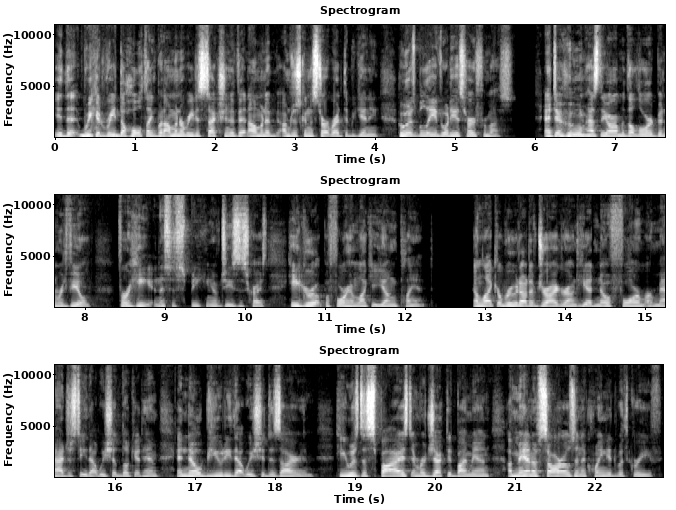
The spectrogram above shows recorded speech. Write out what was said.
we could read the whole thing, but I'm going to read a section of it. I'm, going to, I'm just going to start right at the beginning. Who has believed what he has heard from us? And to whom has the arm of the Lord been revealed? For he, and this is speaking of Jesus Christ, he grew up before him like a young plant And like a root out of dry ground, he had no form or majesty that we should look at him, and no beauty that we should desire him. He was despised and rejected by man, a man of sorrows and acquainted with grief,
